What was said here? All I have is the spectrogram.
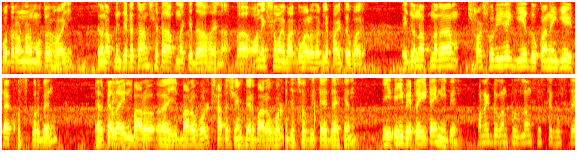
প্রতারণার মতো হয়। যেমন আপনি যেটা চান সেটা আপনাকে দেওয়া হয় না, বা অনেক সময় ভাগ্য ভালো থাকলে পাইতেও পারে। এই জন্য আপনারা সশরীরে গিয়ে দোকানে গিয়ে এটা খোঁজ করবেন। অ্যালকালাইন বারো, এই বারো ভোল্ট, সাতাশ এম্পিয়ার বারো ভোল্ট। যে ছবিতে দেখেন, এই এই ব্যাটারিটাই নেবেন। অনেক দোকান খুঁজলাম, খুঁজতে খুঁজতে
